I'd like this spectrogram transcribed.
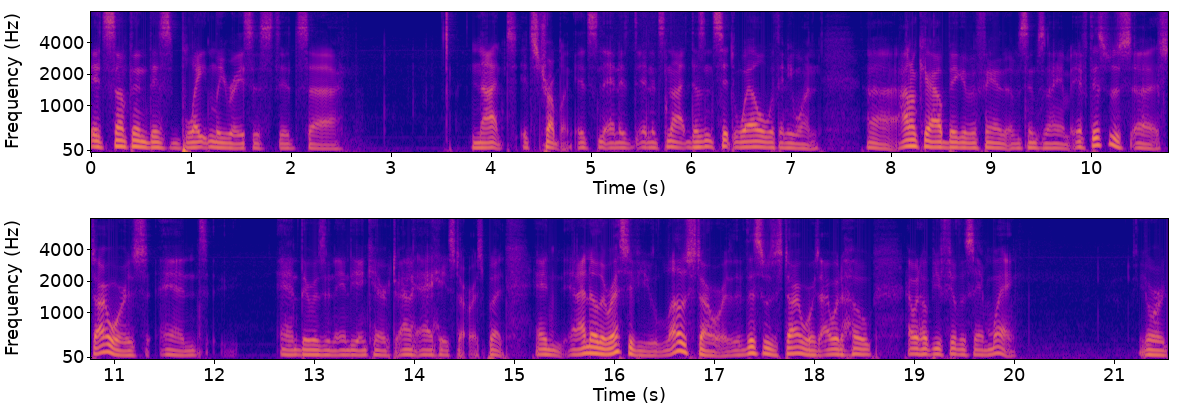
it's something this blatantly racist, it's uh, not. It's troubling. It's and it, and it's not doesn't sit well with anyone. Uh, I don't care how big of a fan of Simpsons I am. If this was uh, Star Wars and and there was an Indian character, I, I, hate Star Wars, but and and I know the rest of you love Star Wars. If this was Star Wars, I would hope I would hope you feel the same way or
